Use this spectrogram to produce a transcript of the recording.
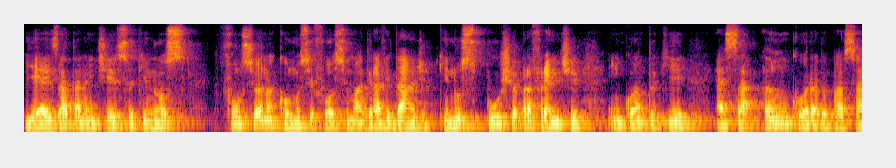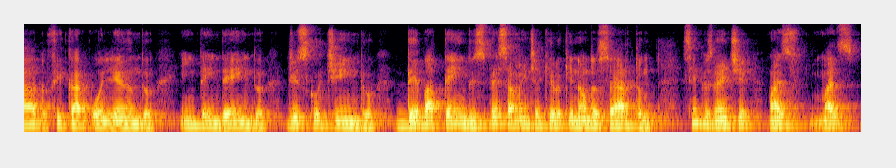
e é exatamente isso que nos funciona como se fosse uma gravidade que nos puxa para frente, enquanto que essa âncora do passado, ficar olhando, entendendo, discutindo, debatendo, especialmente aquilo que não deu certo, simplesmente, é, é,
